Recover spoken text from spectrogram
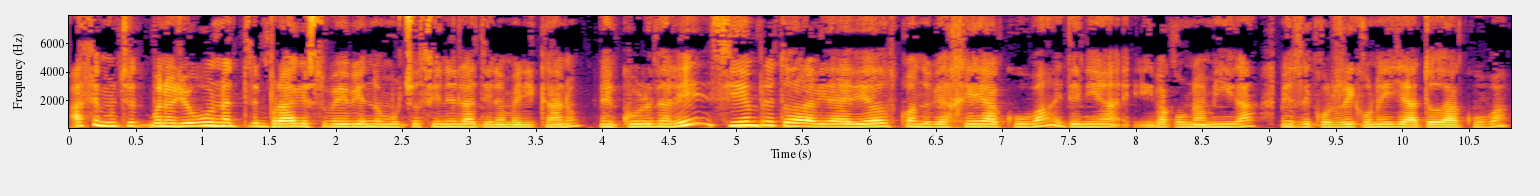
Hace mucho, bueno, yo hubo una temporada que estuve viendo mucho cine latinoamericano. Me acordaré siempre toda la vida de Dios cuando viajé a Cuba y tenía, iba con una amiga, me recorrí con ella toda Cuba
